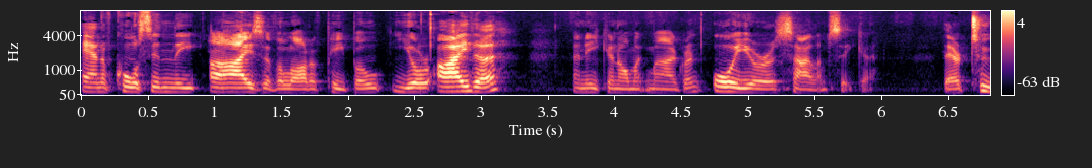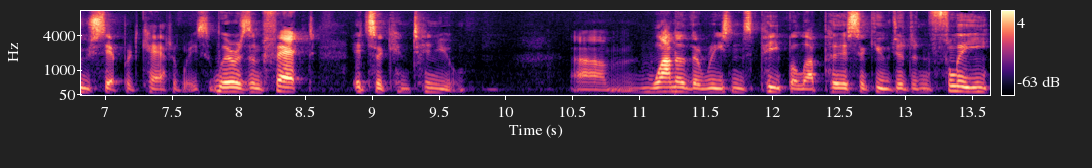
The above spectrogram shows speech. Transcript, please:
And of course, in the eyes of a lot of people, you're either an economic migrant or you're an asylum seeker. They're two separate categories, whereas in fact, it's a continuum. Um, one of the reasons people are persecuted and flee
